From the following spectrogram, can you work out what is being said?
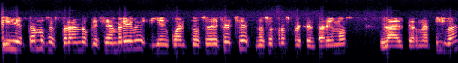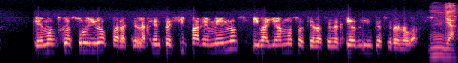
Sí, estamos esperando que sea en breve y en cuanto se deseche, nosotros presentaremos la alternativa que hemos construido para que la gente sí pague menos y vayamos hacia las energías limpias y renovables. Ya.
